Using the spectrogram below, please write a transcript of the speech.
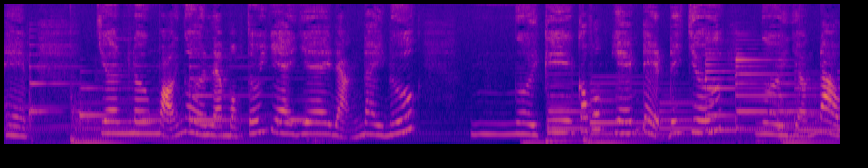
hẹp. Trên lưng mỗi người là một túi da dê đặn đầy nước. Người kia có vóc dáng đẹp đấy chứ? Người dẫn đầu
